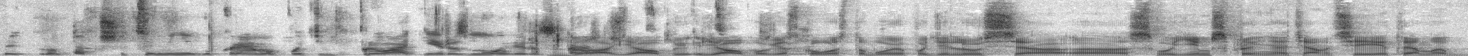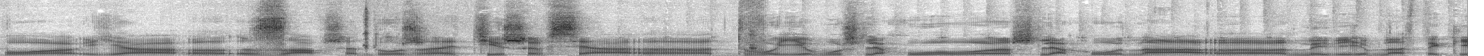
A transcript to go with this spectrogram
прикро. Так що це мені в окремо потім в приватній розмові розкажеш. Да, я об- я обов'язково з тобою поділюся е, своїм сприйняттям цієї теми, бо я е, завжди дуже тішився е, твоєму шляху, шляху на е, ниві гімнастики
